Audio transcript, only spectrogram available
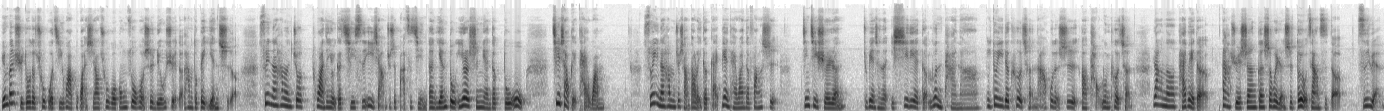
原本许多的出国计划，不管是要出国工作或者是留学的，他们都被延迟了。所以呢，他们就突然间有一个奇思异想，就是把自己嗯研读一二十年的读物介绍给台湾。所以呢，他们就想到了一个改变台湾的方式，《经济学人》。就变成了一系列的论坛啊，一对一的课程啊，或者是啊、呃、讨论课程，让呢台北的大学生跟社会人士都有这样子的资源，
